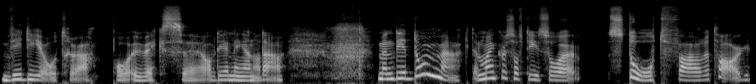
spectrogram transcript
Video tror jag, på UX-avdelningarna där. Men det de märkte, Microsoft är ju så stort företag,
